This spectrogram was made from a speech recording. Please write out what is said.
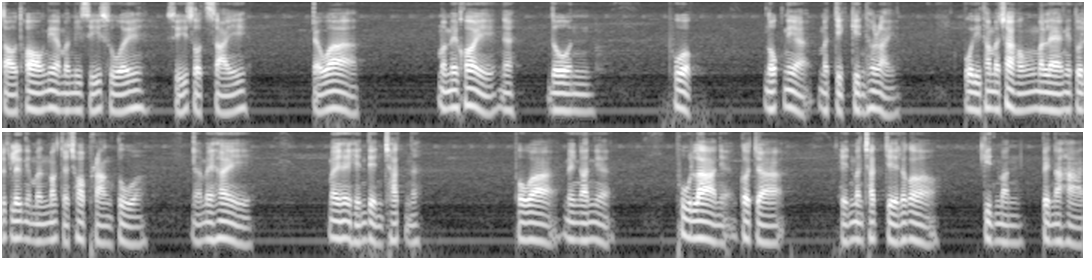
เต่าทองเนี่ยมันมีสีสวย สีสดใส แต่ว่ามันไม่ค่อยนะโดนพวกนกเนี่ยมาจิกกินเท่าไหร่ ปกติธรรมชาติของมแมลงเนี่ยตัวเล็กๆเนี่ยมันมักจะชอบพรางตัวนะไม่ให้ไม่ให้เห็นเด่นชัดนะเพราะว่าไม่งั้นเนี่ยผู้ล่าเนี่ยก็จะเห็นมันชัดเจนแล้วก็กินมันเป็นอาหาร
